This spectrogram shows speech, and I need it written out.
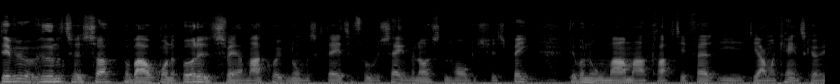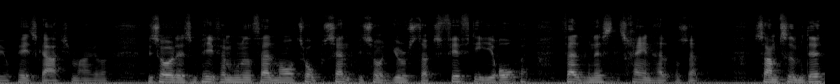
Det vi var vidne til så på baggrund af både det svære makroøkonomiske data for USA, men også den hawkish SB, det var nogle meget, meget kraftige fald i de amerikanske og europæiske aktiemarkeder. Vi så at S&P 500 fald med over 2%, vi så at Eurostox 50 i Europa faldt med næsten 3,5%. Samtidig med det,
